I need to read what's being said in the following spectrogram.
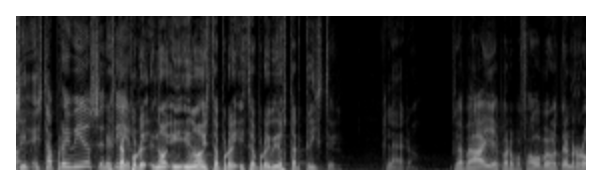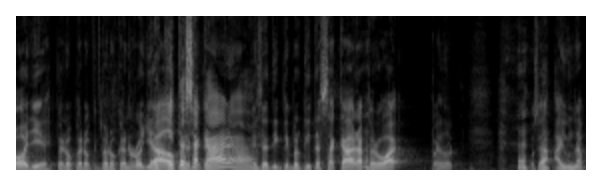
decir, está prohibido sentir. Está pro- no, y, no, está, pro- está prohibido estar triste. Claro. O sea, vaya, pero por favor, pero no te enrolles, pero, pero, pero que enrollado. quita parece esa cara. ese pero quita esa cara, pero, ah, bueno, o sea, hay, una,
